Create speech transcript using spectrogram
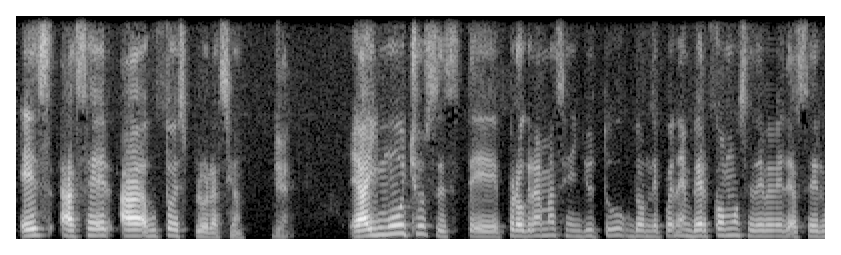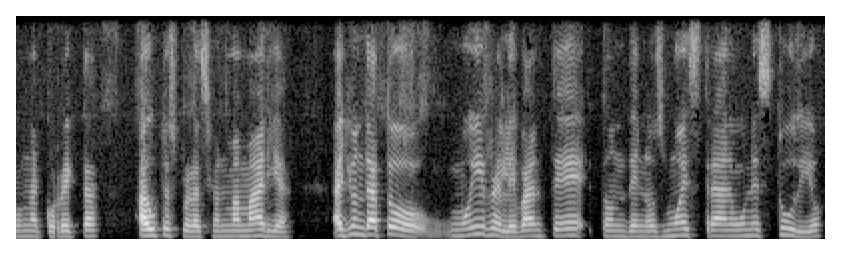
es hacer autoexploración. Bien. Hay muchos este, programas en YouTube donde pueden ver cómo se debe de hacer una correcta autoexploración mamaria. Hay un dato muy relevante donde nos muestran un estudio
